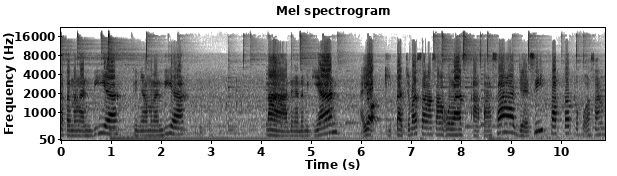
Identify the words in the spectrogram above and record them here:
ketenangan dia kenyamanan dia gitu nah dengan demikian ayo kita coba sama-sama ulas apa saja sih faktor kepuasan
